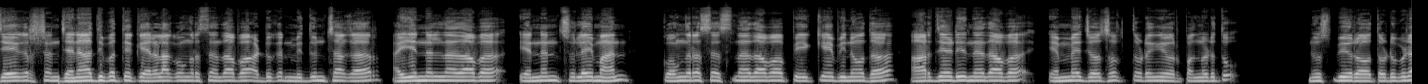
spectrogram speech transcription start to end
ജയകൃഷ്ണൻ ജനാധിപത്യ കേരള കോൺഗ്രസ് നേതാവ് advocate Mithun Sagar I N L നേതാവ് N N Sulaiman Congress S നേതാവ് പി കെ വിനോദ് ആർ നേതാവ് എം എ ജോസഫ് തുടങ്ങിയവർ പങ്കെടുത്തു. News bureau Thodupuzha.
